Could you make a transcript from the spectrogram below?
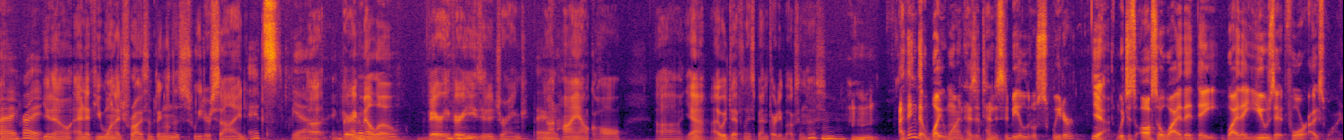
anyway, right. You know, and if you want to try something on the sweeter side, it's yeah, uh, very mellow, very, very easy to drink, Very. not high alcohol. Uh, yeah, I would definitely spend 30 bucks on this. Mm-hmm. I think that white wine has a tendency to be a little sweeter. Yeah. Which is also why that they why they use it for ice wine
